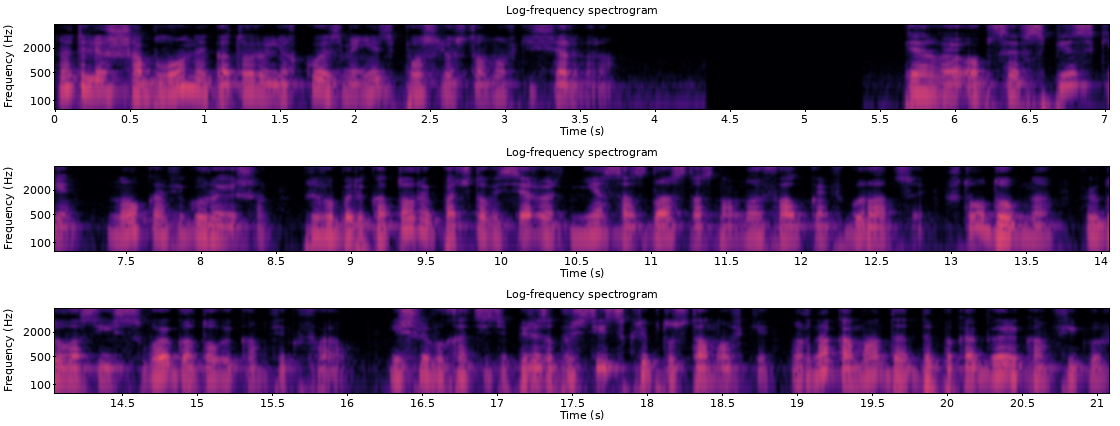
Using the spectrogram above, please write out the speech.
Но это лишь шаблоны, которые легко изменить после установки сервера. Первая опция в списке – No Configuration, при выборе которой почтовый сервер не создаст основной файл конфигурации, что удобно, когда у вас есть свой готовый конфиг файл. Если вы хотите перезапустить скрипт установки, нужна команда dpkg reconfigure.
